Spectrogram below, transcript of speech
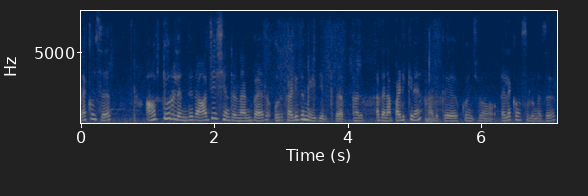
வணக்கம் சார். ஆத்தூர்லேருந்து ராஜேஷ் என்ற நண்பர் ஒரு கடிதம் எழுதியிருக்கிறார். அது அதை நான் படிக்கிறேன். அதுக்கு கொஞ்சம் விளக்கம் சொல்லுங்கள் சார்.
